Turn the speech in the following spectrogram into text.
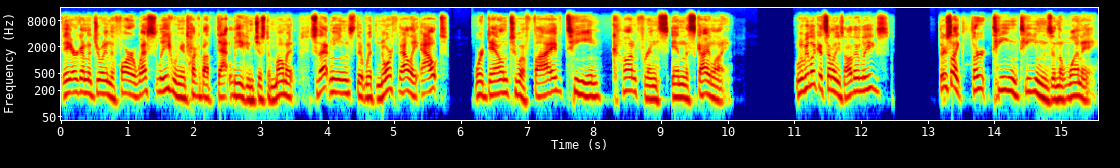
They are going to join the Far West League. We're going to talk about that league in just a moment. So that means that with North Valley out, we're down to a five team conference in the skyline. When we look at some of these other leagues, there's like 13 teams in the 1A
